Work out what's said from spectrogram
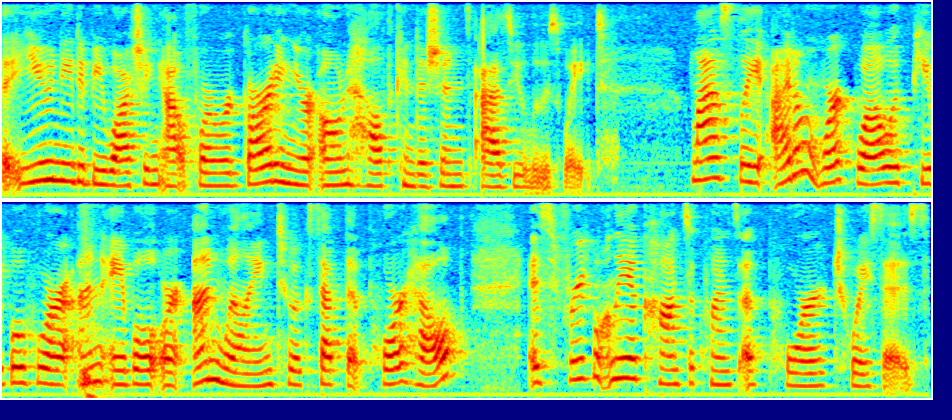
that you need to be watching out for regarding your own health conditions as you lose weight. Lastly, I don't work well with people who are unable or unwilling to accept that poor health is frequently a consequence of poor choices.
